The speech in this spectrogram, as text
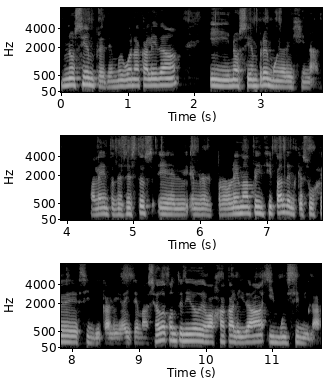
no siempre de muy buena calidad y no siempre muy original. ¿Vale? Entonces, esto es el, el, problema principal del que surge sindicalidad. Hay demasiado contenido de baja calidad y muy similar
